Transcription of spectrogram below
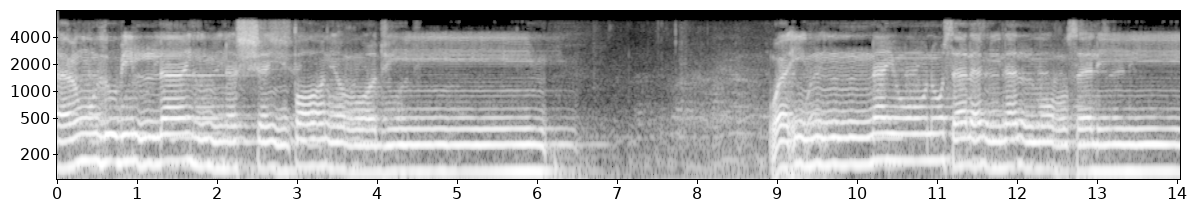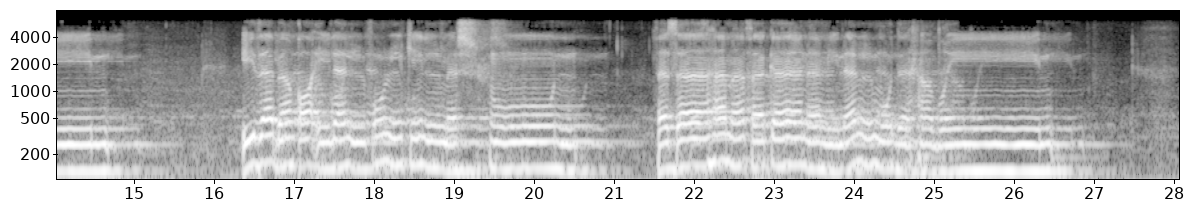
أعوذ بالله من الشيطان الرجيم. وإن يونس لمن المرسلين. إذا بق إلى الفلك المشحون. فساهم فكان من المدحضين.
